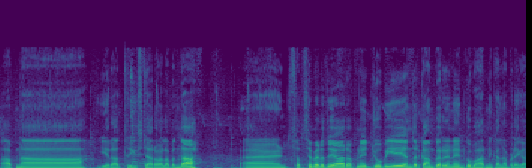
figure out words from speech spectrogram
अपना, ये रहा थ्री स्टार वाला बंदा। एंड सबसे पहले तो यार अपने जो भी ये अंदर काम कर रहे हैं इनको बाहर निकालना पड़ेगा।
